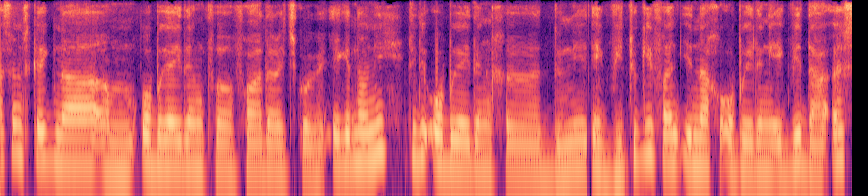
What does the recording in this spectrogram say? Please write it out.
As ons kyk na um opleiding vir vaderheidskool, ek het nou nie die opleiding gedoen nie. Ek weet ook nie van enige opleiding nie. Ek weet daar is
